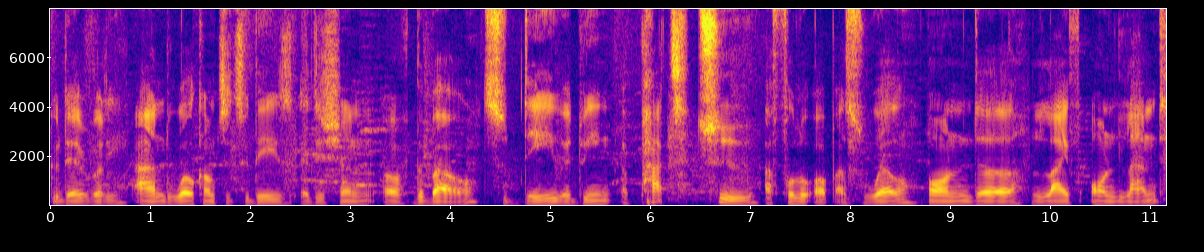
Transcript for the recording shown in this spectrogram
Good day, everybody, and welcome to today's edition of The Bow. Today, we're doing a part two, a follow up as well on the life on land,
